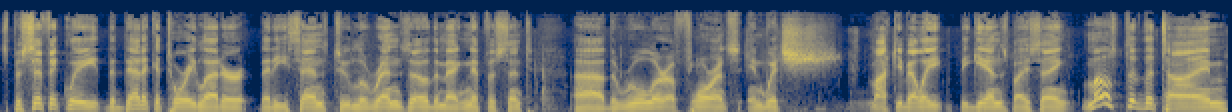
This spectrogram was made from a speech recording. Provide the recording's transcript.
specifically the dedicatory letter that he sends to Lorenzo the Magnificent, uh, the ruler of Florence, in which Machiavelli begins by saying, Most of the time,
